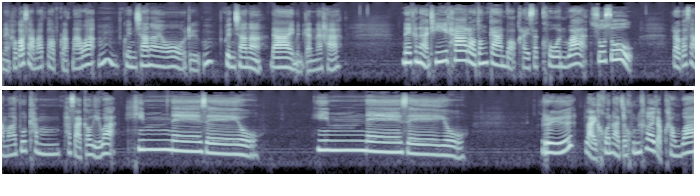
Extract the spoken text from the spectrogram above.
เนี่ยเขาก็สามารถตอบกลับมาว่าอืม q u e n c h a n a o หรืออืม q u e n c h a n a ได้เหมือนกันนะคะ ในขณะที่ถ้าเราต้องการบอกใครสักคนว่าสู้ๆเราก็สามารถพูดคำภาษาเกาหลีว่า him ne seyo him ne seyo หรือหลายคนอาจจะคุ้นเคยกับคำว่า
